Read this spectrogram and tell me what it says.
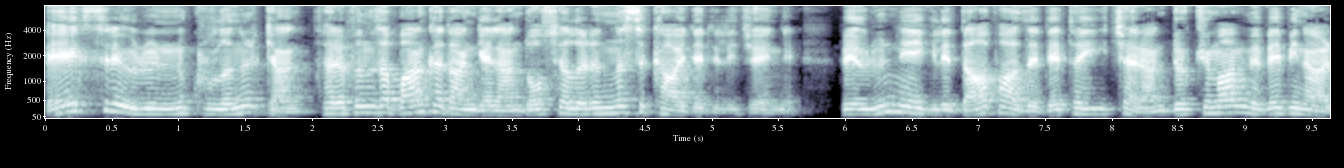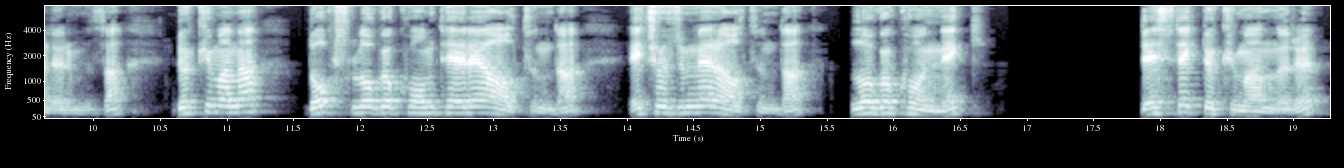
E-Ekstra ürününü kullanırken tarafınıza bankadan gelen dosyaların nasıl kaydedileceğini ve ürünle ilgili daha fazla detayı içeren doküman ve webinarlarımıza dokümana docslogo.com.tr altında, e-çözümler altında Logo Connect, destek dokümanları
